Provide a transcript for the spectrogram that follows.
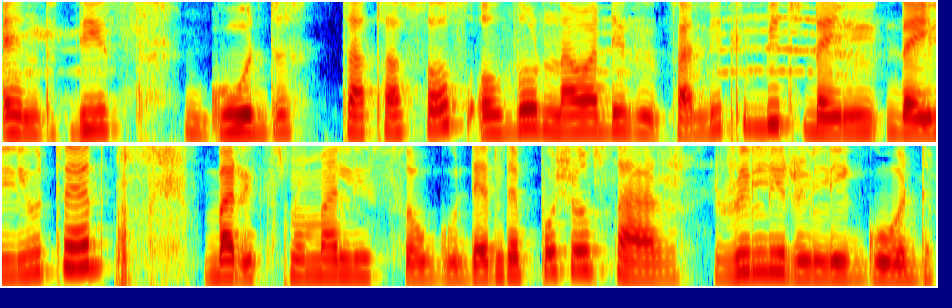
and this good tartar sauce. Although nowadays it's a little bit dil- diluted, but it's normally so good, and the portions are really really good.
